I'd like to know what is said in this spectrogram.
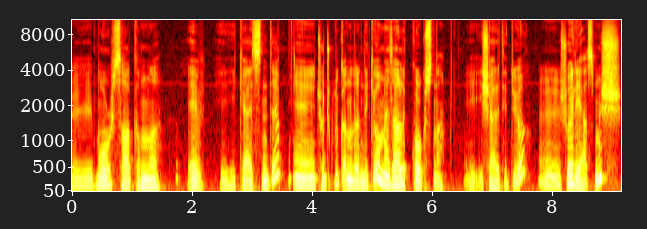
E, Mor Salkımlı ev e, hikayesinde e, çocukluk anılarındaki o mezarlık korkusuna işaret ediyor. E, şöyle yazmış.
